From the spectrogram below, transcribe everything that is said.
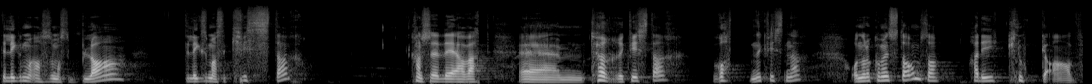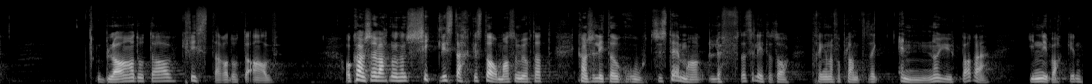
Det ligger masse, masse blad, det ligger så masse kvister. Kanskje det har vært eh, tørre kvister, råtne kvister. Og når det kommer en storm, så har de knukket av. Blad har falt av, kvister har falt av. Og Kanskje det har vært noen skikkelig sterke stormer som har gjort at kanskje litt av rotsystemet har løfta seg litt, og så trenger den å forplante seg enda dypere inn i bakken.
